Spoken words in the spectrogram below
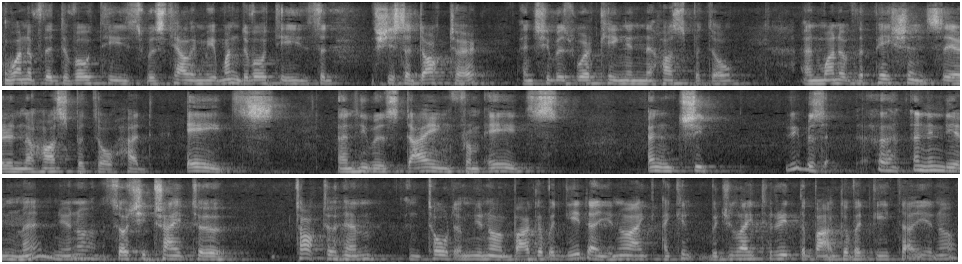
One of the devotees was telling me, one devotee, said, she's a doctor and she was working in the hospital and one of the patients there in the hospital had AIDS and he was dying from AIDS. And she, he was uh, an Indian man, you know, so she tried to talk to him and told him, you know, Bhagavad Gita, you know, I, I can, would you like to read the Bhagavad Gita, you know?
